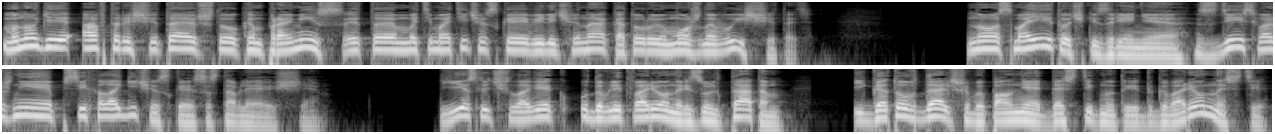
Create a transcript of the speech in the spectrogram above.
Многие авторы считают, что компромисс — это математическая величина, которую можно высчитать. Но с моей точки зрения, здесь важнее психологическая составляющая. Если человек удовлетворен результатом и готов дальше выполнять достигнутые договоренности,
